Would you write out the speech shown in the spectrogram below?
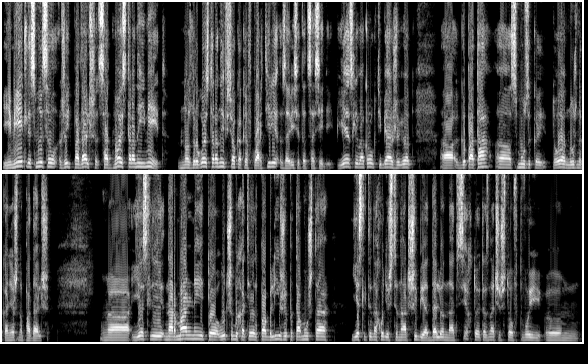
И имеет ли смысл жить подальше? С одной стороны имеет, но с другой стороны все, как и в квартире, зависит от соседей. Если вокруг тебя живет э, гопота э, с музыкой, то нужно, конечно, подальше. А, если нормальный, то лучше бы хотелось поближе, потому что если ты находишься на отшибе отдаленно от всех, то это значит, что в твой эм,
